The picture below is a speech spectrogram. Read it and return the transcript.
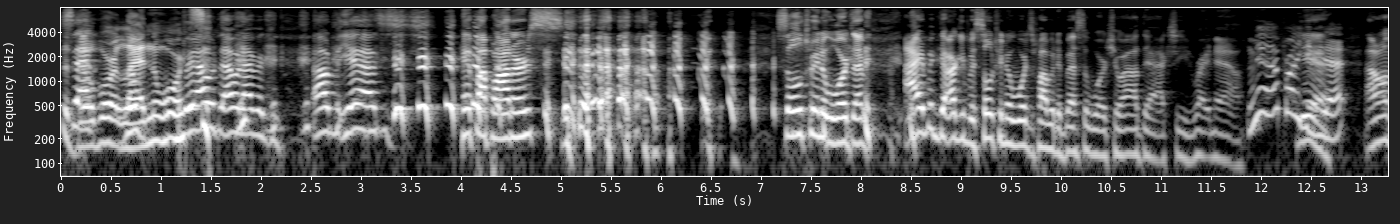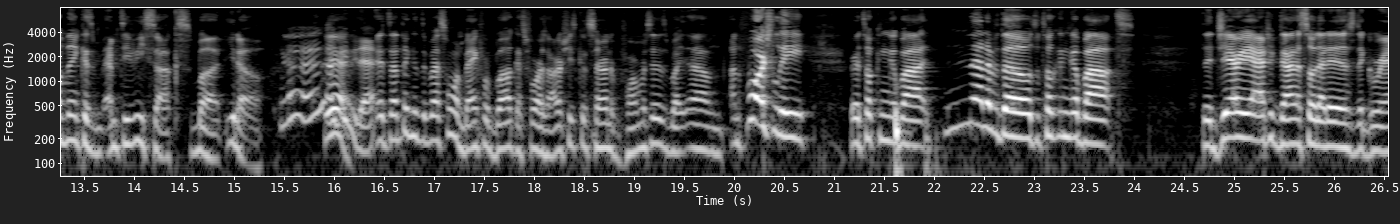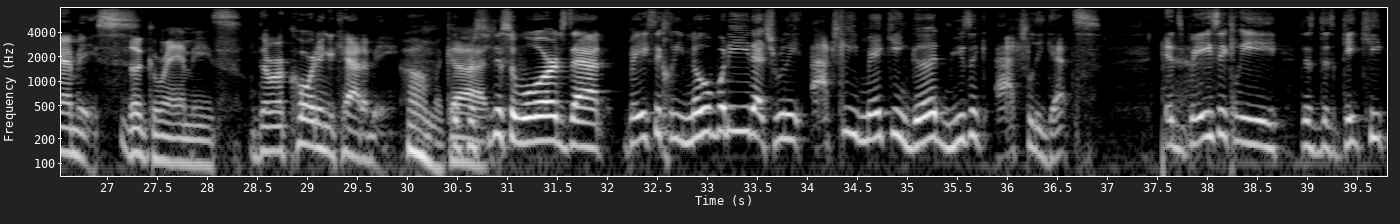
the Billboard Latin Awards. I would, I would have a, I would, yeah, hip hop honors, Soul Train Awards. I, I make the argument Soul Train Awards is probably the best award show out there, actually, right now. yeah, I'll probably give you Yeah, that. I don't think because MTV sucks, but you know. Yeah, I'll yeah, give you that. It's I think it's the best one, bang for buck, as far as artistry is concerned, the performances. But um, unfortunately, we're talking about none of those. We're talking about the geriatric dinosaur that is the Grammys, the Grammys. the Recording Academy, Oh my god. the prestigious awards that basically nobody that's really actually making good music actually gets. It's basically this this gatekeep.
